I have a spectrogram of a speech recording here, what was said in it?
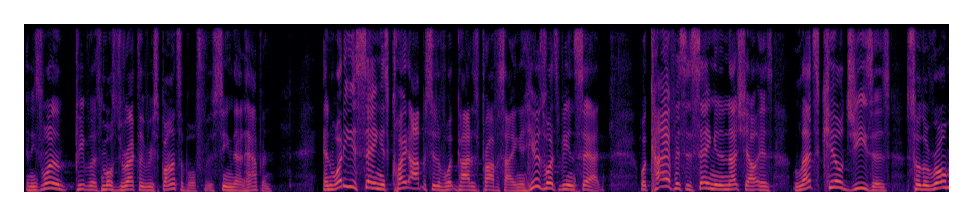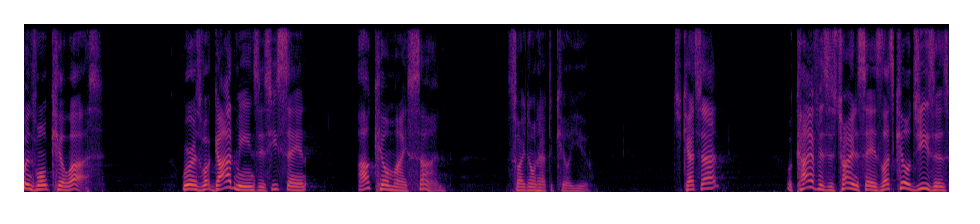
And he's one of the people that's most directly responsible for seeing that happen. And what he is saying is quite opposite of what God is prophesying. And here's what's being said. What Caiaphas is saying in a nutshell is let's kill Jesus so the Romans won't kill us. Whereas what God means is he's saying, I'll kill my son so I don't have to kill you. Did you catch that? What Caiaphas is trying to say is let's kill Jesus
